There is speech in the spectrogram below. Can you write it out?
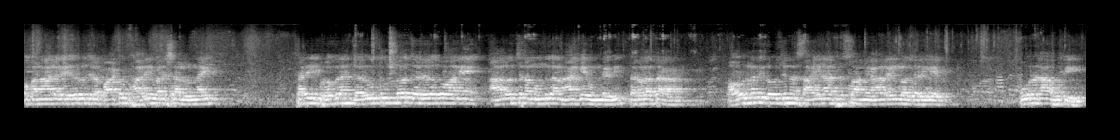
ఒక నాలుగైదు రోజుల పాటు భారీ వర్షాలు ఉన్నాయి. సరే ఈ ప్రోగ్రాం జరుగుతుందో జరగదో అనే ఆలోచన ముందుగా నాకే ఉండేది. తర్వాత పౌర్ణమి రోజున సాయినాథ స్వామి ఆలయంలో జరిగే పూర్ణాహుతి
